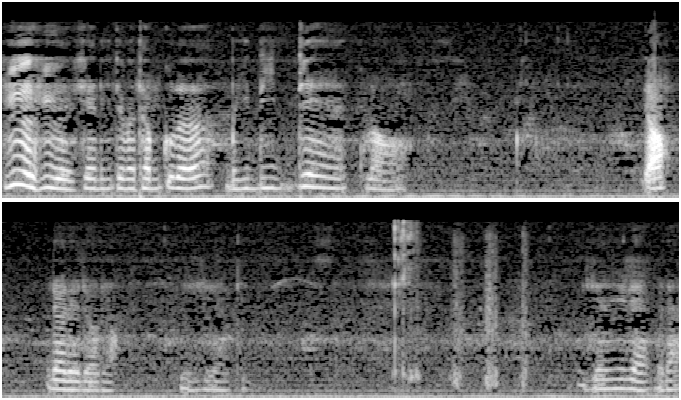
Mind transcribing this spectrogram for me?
เฮียเฮียแค่นี้จะมาทำกูเหรอไม่ดีแน่กูรอเดี๋ยวเดี๋ยวเดี๋ยวเดี๋ยว เยวมีเฮียกินเฮียนี่แดกไม่ได้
